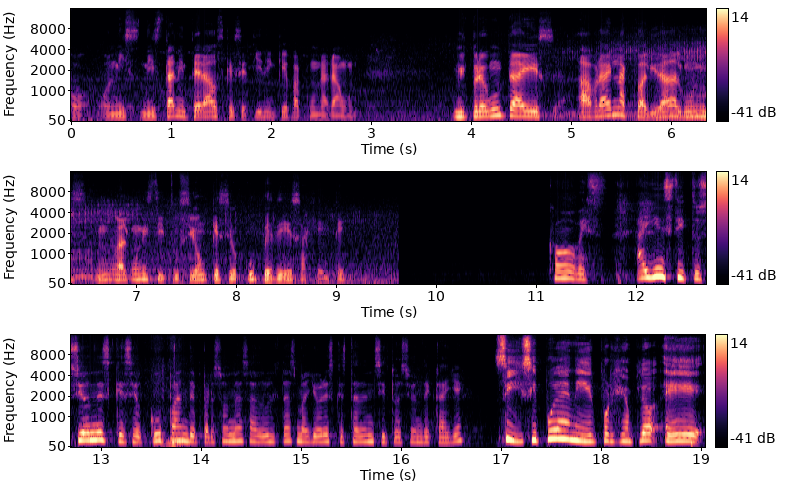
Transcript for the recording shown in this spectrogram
o, ni, están enterados que se tienen que vacunar aún. Mi pregunta es, ¿habrá en la actualidad alguna institución que se ocupe de esa gente? ¿Cómo ves? ¿Hay instituciones que se ocupan de personas adultas mayores que están en situación de calle? Sí, sí pueden ir. Por ejemplo, eh,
